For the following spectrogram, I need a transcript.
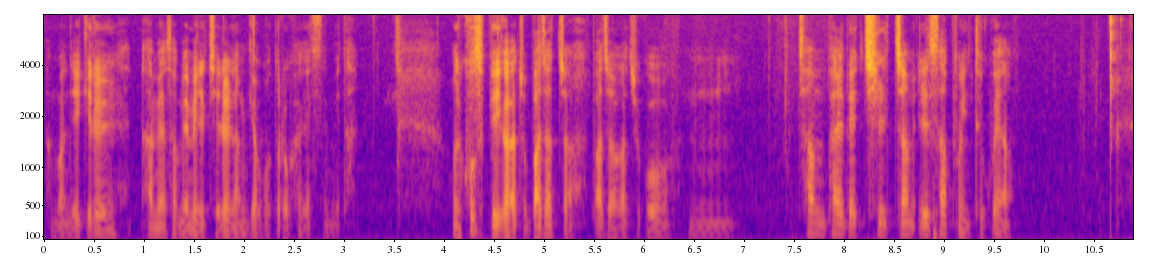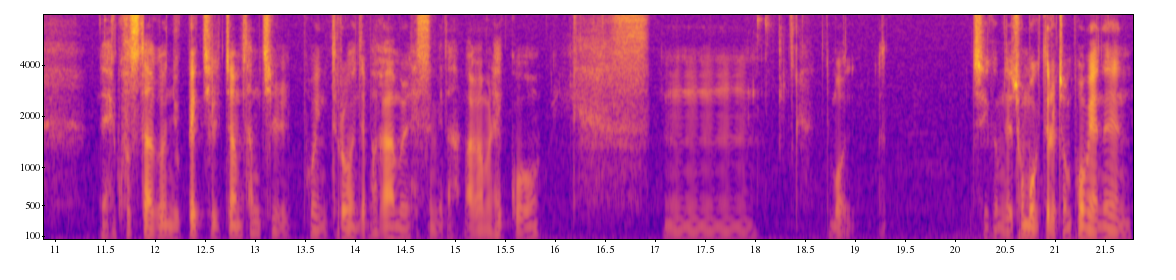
한번 얘기를 하면서 매매 일지를 남겨보도록 하겠습니다. 오늘 코스피가 좀 빠졌죠. 빠져가지고 음, 1807.14포인트고요. 네, 코스닥은 607.37 포인트로 이제 마감을 했습니다. 마감을 했고, 음, 뭐, 지금 이제 종목들을 좀 보면은,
